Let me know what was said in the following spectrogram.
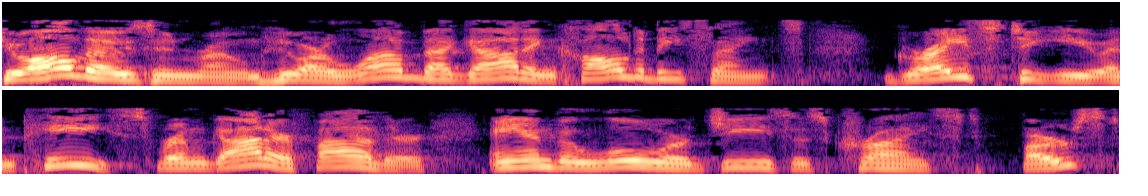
To all those in Rome who are loved by God and called to be saints, grace to you and peace from God our Father and the Lord Jesus Christ. First,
